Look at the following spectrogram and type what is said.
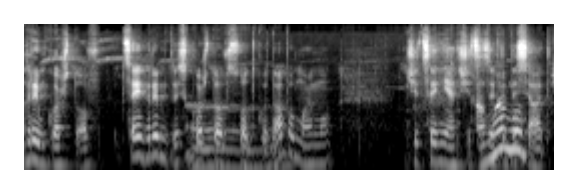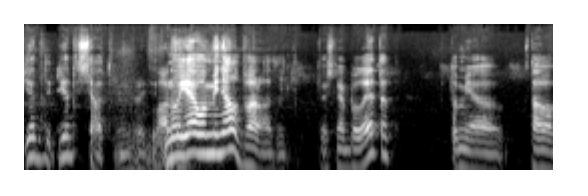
грим коштував? Цей грим десь коштував сотку, да, по-моєму? Чи це ні, чи це за По-моему, 50? 50. 50 он вроде. Ладно. Ну, я его менял два раза. То есть у меня был этот, потом я ставил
